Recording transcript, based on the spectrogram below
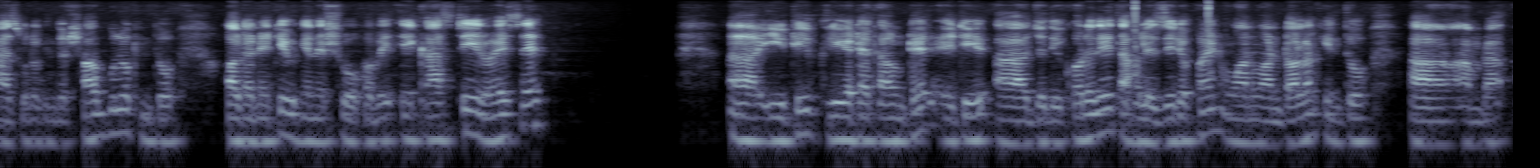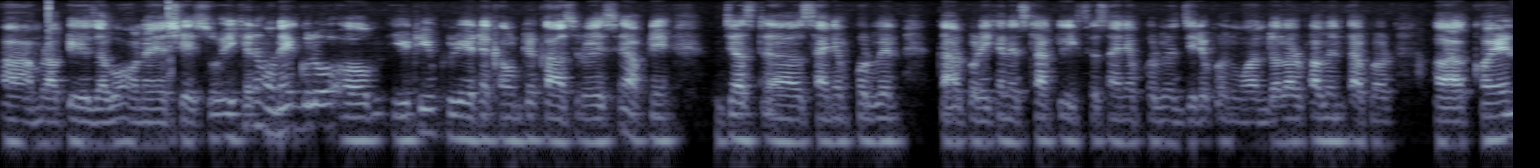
কাজগুলো কিন্তু সবগুলো কিন্তু অল্টারনেটিভ এখানে শো হবে। এই কাজটি রয়েছে ইউটিউব ক্রিয়েট অ্যাকাউন্টের এটি যদি করে দেয় তাহলে zero point one one dollar কিন্তু আমরা আমরা পেয়ে যাব অনায়াসে। সো এখানে অনেকগুলো ইউটিউব ক্রিয়েট অ্যাকাউন্টের কাজ রয়েছে। আপনি জাস্ট সাইন আপ করবেন, তারপর এখানে স্টার ক্লিক্সে সাইন আপ করবেন জিরো পয়েন্ট ওয়ান ডলার পাবেন, তারপর কয়েন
